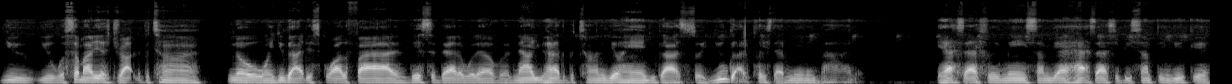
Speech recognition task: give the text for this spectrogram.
you, you, when somebody else dropped the baton, you know, when you got disqualified and this or that or whatever. Now you have the baton in your hand, you guys. So you got to place that meaning behind it. It has to actually mean something. It has to actually be something you can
